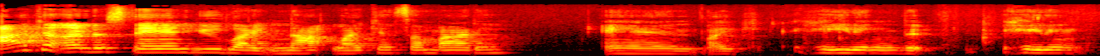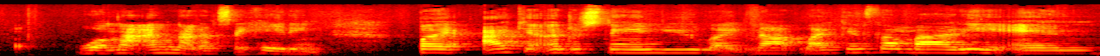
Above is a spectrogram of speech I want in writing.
I can understand you like not liking somebody and like hating the hating well not I'm not gonna say hating, but I can understand you like not liking somebody and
